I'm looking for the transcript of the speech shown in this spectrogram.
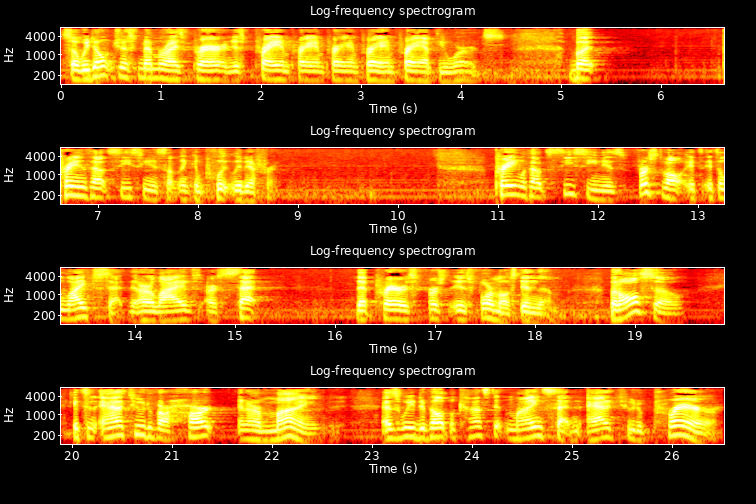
So we don't just memorize prayer and just pray and pray and pray and pray and pray empty words. But praying without ceasing is something completely different. Praying without ceasing is, first of all, it's, it's a life set, that our lives are set, that prayer is first, is foremost in them. But also, it's an attitude of our heart and our mind as we develop a constant mindset and attitude of prayer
